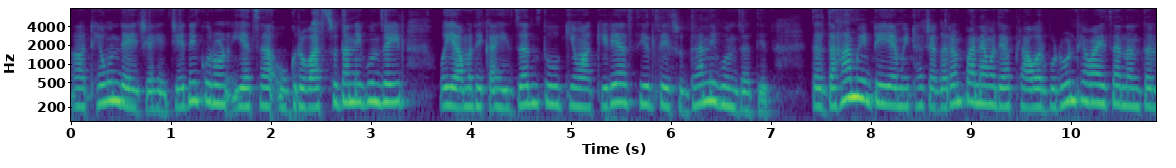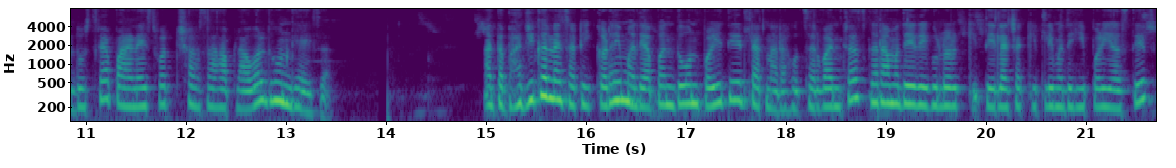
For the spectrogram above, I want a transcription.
ठेवून द्यायचे आहेत. जेणेकरून याचा उग्रवाससुद्धा निघून जाईल व यामध्ये काही जंतू किंवा किडे असतील ते सुद्धा निघून जातील. तर दहा मिनटे या मिठाच्या गरम पाण्यामध्ये हा फ्लावर बुडवून ठेवायचा. नंतर दुसऱ्या पाण्याने स्वच्छ असा हा फ्लावर धुवून घ्यायचा. आता भाजी करण्यासाठी कढईमध्ये आपण दोन पळी तेल टाकणार आहोत. सर्वांच्याच घरामध्ये रेग्युलर कि तेलाच्या किटलीमध्ये ही पळी असतेच.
